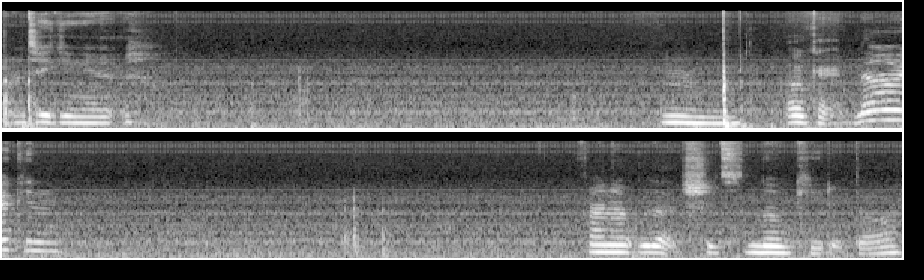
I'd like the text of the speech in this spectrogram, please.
I'm taking it. Hmm. Okay, now I can find out where that shit's located, though.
